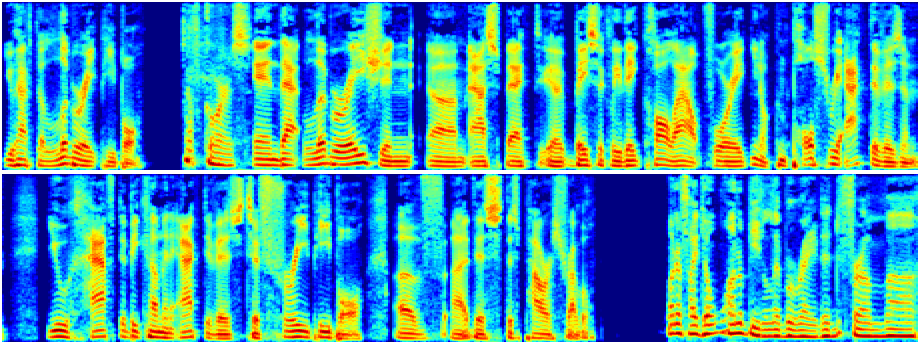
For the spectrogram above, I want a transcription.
you have to liberate people. Of course. And that liberation um, aspect, uh, basically, they call out for a you know compulsory activism. You have to become an activist to free people of uh, this this power struggle. What if I don't want to be liberated from uh,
